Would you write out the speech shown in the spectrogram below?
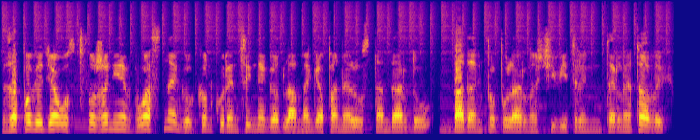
zapowiedziało stworzenie własnego, konkurencyjnego dla Megapanelu standardu badań popularności popularności witryn internetowych.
